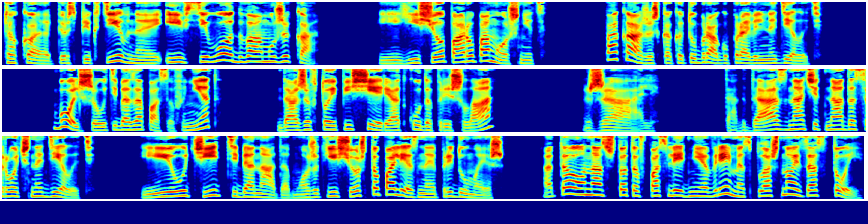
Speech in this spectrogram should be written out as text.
Такая перспективная и всего два мужика. И еще пару помощниц. Покажешь, как эту брагу правильно делать. Больше у тебя запасов нет? Даже в той пещере, откуда пришла? Жаль. Тогда, значит, надо срочно делать. И учить тебя надо, может, еще что полезное придумаешь. А то у нас что-то в последнее время сплошной застой».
